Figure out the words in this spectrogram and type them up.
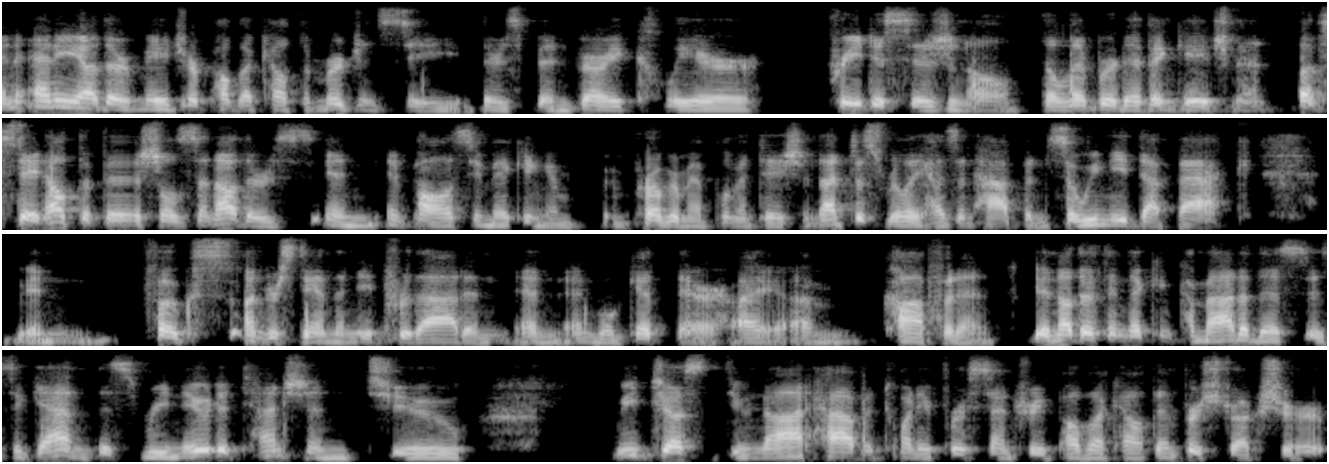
in any other major public health emergency, there's been very clear pre-decisional, deliberative engagement of state health officials and others in, in policymaking and, and program implementation. That just really hasn't happened. So we need that back. And folks understand the need for that and, and, and we'll get there. I, I'm confident. Another thing that can come out of this is, again, this renewed attention to we just do not have a 21st century public health infrastructure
